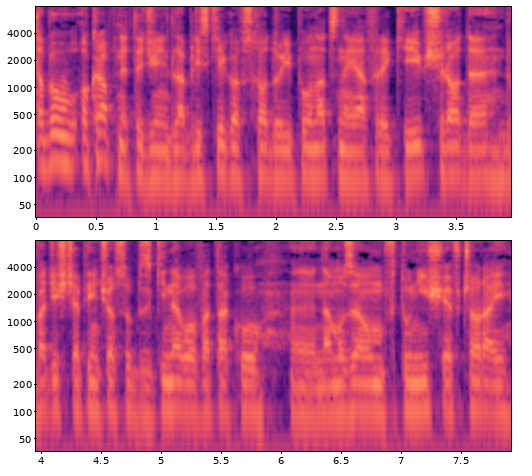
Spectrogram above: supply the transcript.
To był okropny tydzień dla Bliskiego Wschodu i Północnej Afryki. W środę 25 osób zginęło w ataku e, na muzeum w Tunisie. Wczoraj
